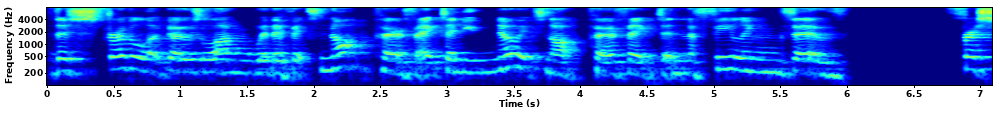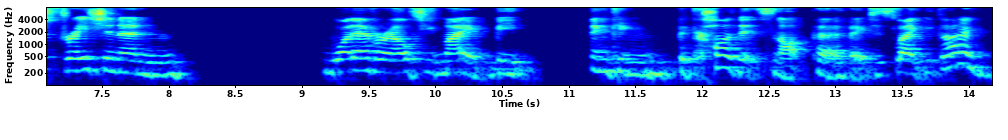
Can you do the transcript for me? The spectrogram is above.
The struggle that goes along with if it's not perfect and you know it's not perfect, and the feelings of frustration and whatever else you might be thinking because it's not perfect. It's like you got to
